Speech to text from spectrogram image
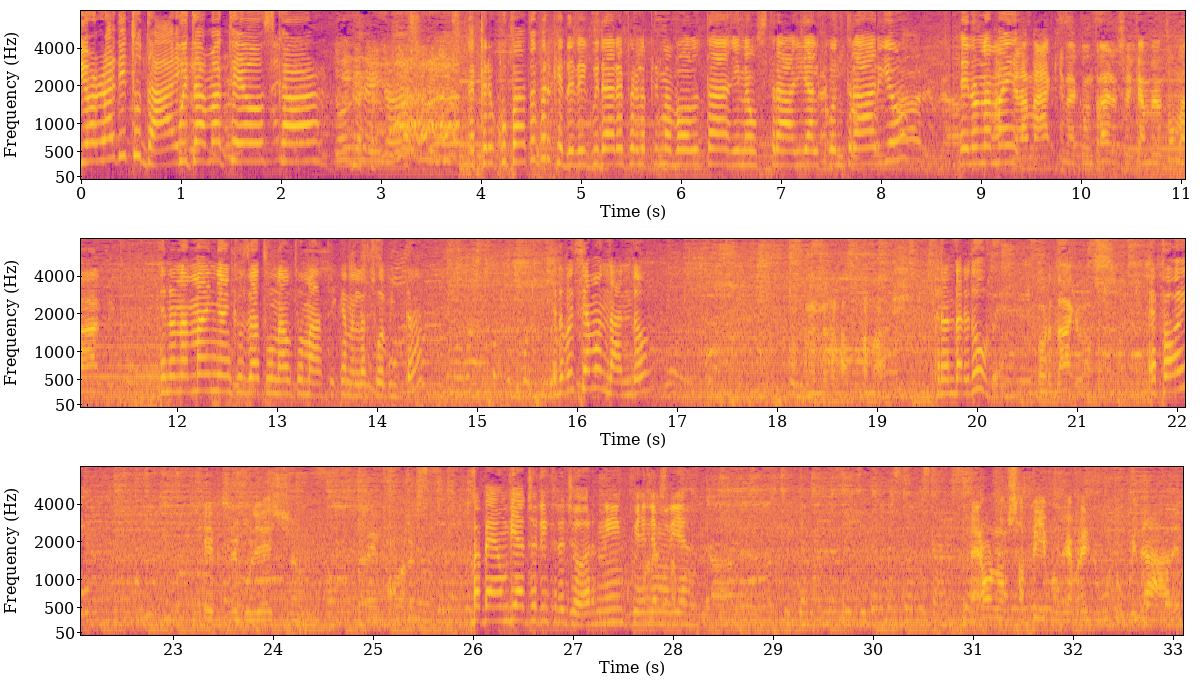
You're ready to die with Amateo's car? È preoccupato perché deve guidare per la prima volta in Australia al contrario e non ha mai Anche la macchina al contrario c'è il cambio automatico. e non ha mai neanche usato un'automatica nella sua vita. E dove stiamo andando? Prendere l'altra macchina. Per andare dove? Fort Douglas. E poi? Cape Tribulation. Rainforest. Vabbè, è un viaggio di tre giorni in cui andiamo via. Però non sapevo che avrei dovuto guidare.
